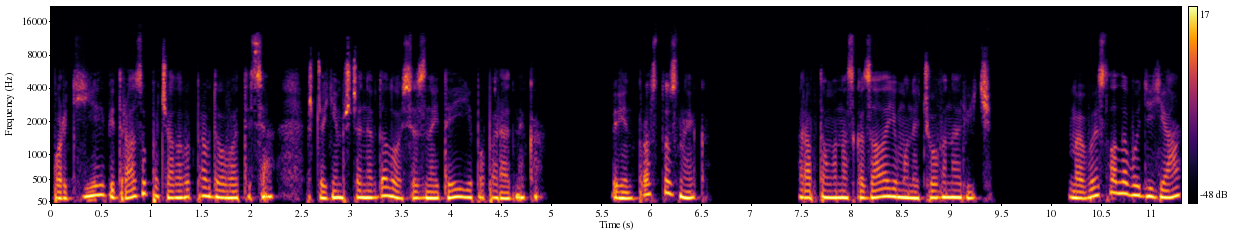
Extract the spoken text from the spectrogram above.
Портіє відразу почала виправдовуватися, що їм ще не вдалося знайти її попередника. Він просто зник. Раптом вона сказала йому нечувана річ ми вислали водія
